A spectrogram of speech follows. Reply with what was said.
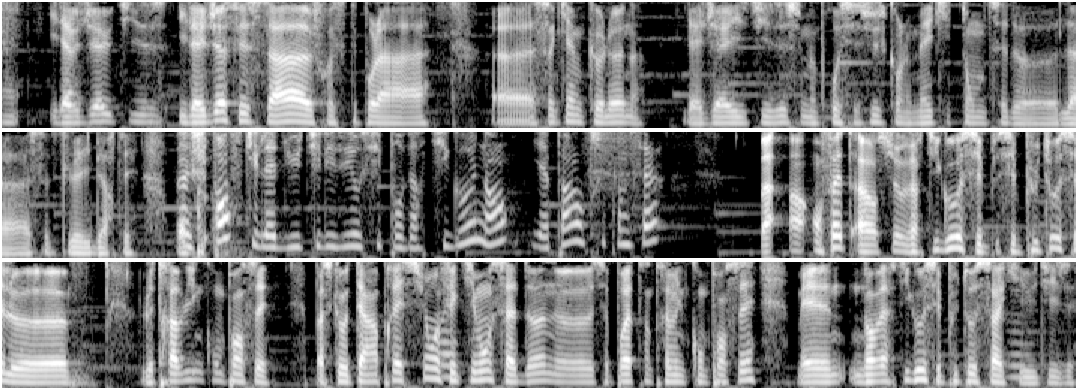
ouais. Il avait déjà utilisé, il avait déjà fait ça. Je crois que c'était pour la euh, cinquième colonne. Il a déjà utilisé ce même processus quand le mec il tombe, tu sais, de, de la statue de la liberté. Bah, On je pense qu'il a dû utiliser aussi pour Vertigo, non? Il y a pas un truc comme ça? Bah, en fait, alors sur Vertigo, c'est c'est plutôt c'est le le travelling compensé, parce que t'as l'impression Ouais. effectivement que ça donne, euh, ça pourrait être un travelling compensé, mais dans Vertigo, c'est plutôt ça qui est Mm. utilisé.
